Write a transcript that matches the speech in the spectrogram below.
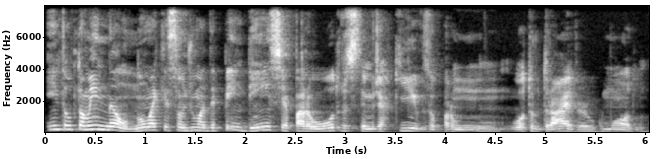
Então também não, não é questão de uma dependência para outro sistema de arquivos ou para um outro driver, algum módulo.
